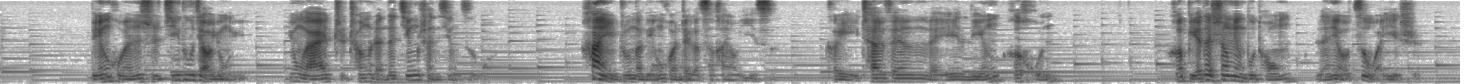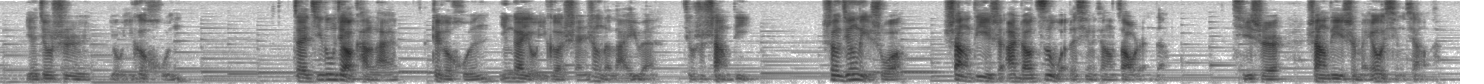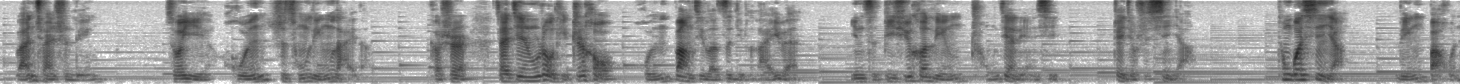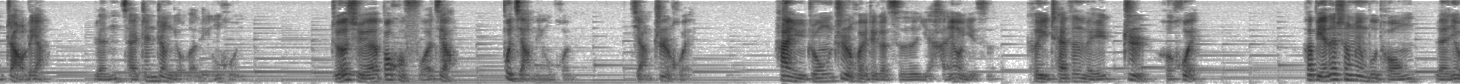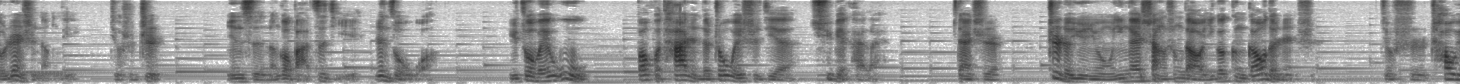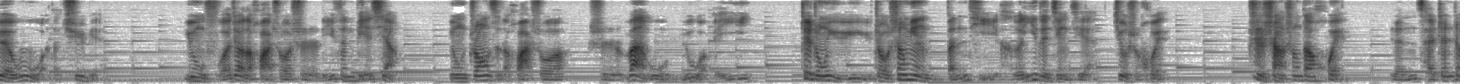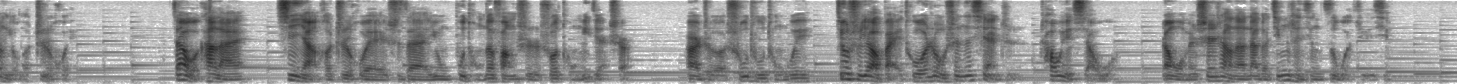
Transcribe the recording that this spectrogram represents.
灵魂是基督教用语，用来指称人的精神性自我。汉语中的灵魂这个词很有意思，可以拆分为灵和魂。和别的生命不同，人有自我意识，也就是有一个魂。在基督教看来，这个魂应该有一个神圣的来源，就是上帝。圣经里说，上帝是按照自我的形象造人的。其实，上帝是没有形象的，完全是灵。所以魂是从灵来的，可是，在进入肉体之后，魂忘记了自己的来源，因此必须和灵重建联系，这就是信仰。通过信仰，灵把魂照亮，人才真正有了灵魂。哲学包括佛教，不讲灵魂，讲智慧。汉语中“智慧”这个词也很有意思，可以拆分为智和慧。和别的生命不同，人有认识能力，就是智。因此，能够把自己认作我，与作为物，包括他人的周围世界区别开来。但是，智的运用应该上升到一个更高的认识，就是超越物我的区别。用佛教的话说是离分别相，用庄子的话说是万物与我为一。这种与宇宙生命本体合一的境界就是慧。智上升到慧，人才真正有了智慧。在我看来。信仰和智慧是在用不同的方式说同一件事儿，二者殊途同归，就是要摆脱肉身的限制，超越小我，让我们身上的那个精神性自我觉醒。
